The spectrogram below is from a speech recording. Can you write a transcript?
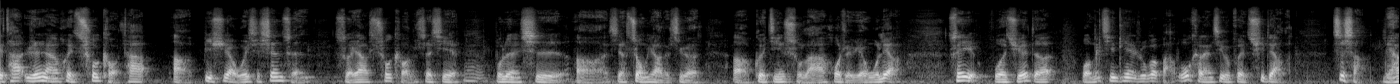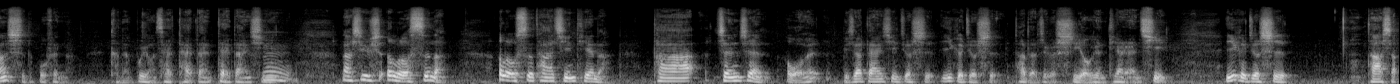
以它仍然会出口它啊，必须要维持生存所要出口的这些，不论是啊较重要的这个啊贵金属啦或者原物料。所以我觉得我们今天如果把乌克兰这部分去掉了，至少粮食的部分呢，可能不用再太担太担心。那至于是俄罗斯呢？俄罗斯它今天呢，它真正我们比较担心就是一个就是它的这个石油跟天然气，一个就是。它所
